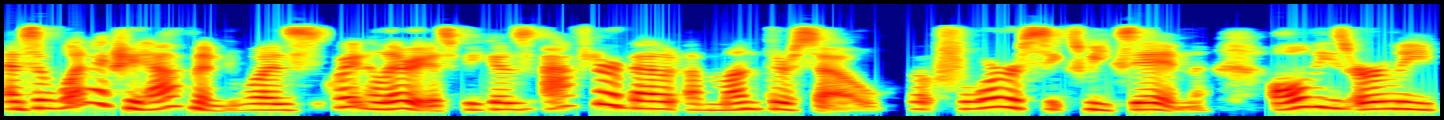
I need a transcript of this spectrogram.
And so what actually happened was quite hilarious because after about a month or so, about four or six weeks in, all these early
